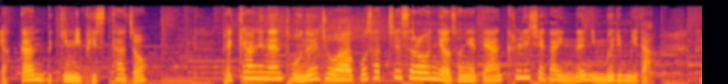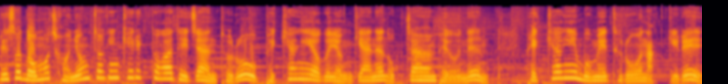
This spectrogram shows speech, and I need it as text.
약간 느낌이 비슷하죠. 백향이는 돈을 좋아하고 사치스러운 여성에 대한 클리셰가 있는 인물입니다. 그래서 너무 전형적인 캐릭터가 되지 않도록 백향이 역을 연기하는 옥자현 배우는 백향이 몸에 들어온 악귀를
